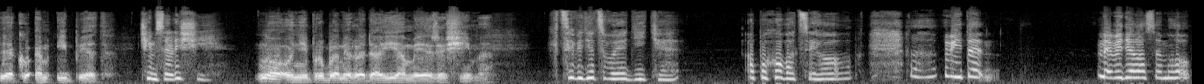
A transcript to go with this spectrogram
Jako MI5. Čím se liší? No, oni problémy hledají a my je řešíme. Chci vidět svoje dítě a pochovat si ho. Víte, neviděla jsem ho.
